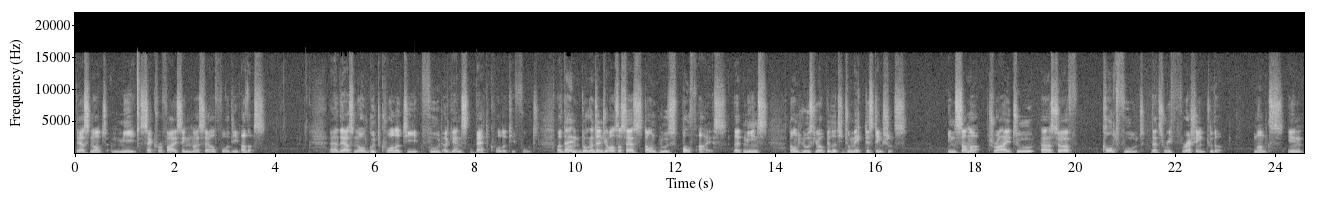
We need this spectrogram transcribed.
There's not me sacrificing myself for the others. Uh, there's no good quality food against bad quality foods. But then Dogen Zenji also says don't lose both eyes. That means don't lose your ability to make distinctions. In summer, try to uh, serve cold food that's refreshing to the monks. In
